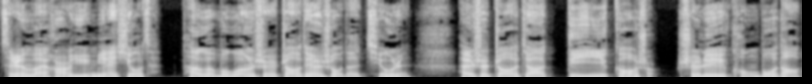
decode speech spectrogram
此人外号玉面秀才，他可不光是赵天寿的情人，还是赵家第一高手，实力恐怖到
